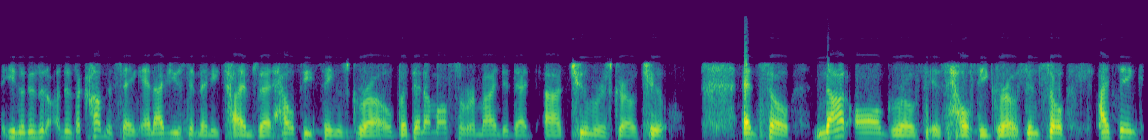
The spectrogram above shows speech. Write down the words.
you know, there's a there's a common saying, and I've used it many times that healthy things grow, but then I'm also reminded that uh, tumors grow too, and so not all growth is healthy growth, and so I think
